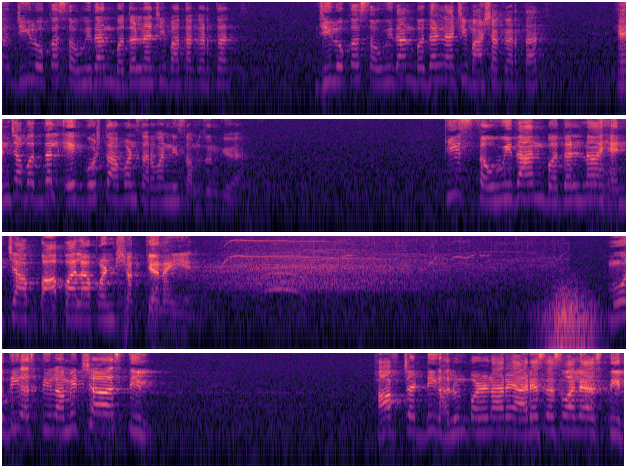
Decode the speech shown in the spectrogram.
जी लोक संविधान बदलण्याची बाता करतात जी लोक संविधान बदलण्याची भाषा करतात यांच्याबद्दल एक गोष्ट आपण सर्वांनी समजून घेऊया. की संविधान बदलणं ह्यांच्या बापाला पण शक्य नाहीये. मोदी असतील अमित शहा असतील हाफ चड्डी घालून पडणारे आर एस एस वाले असतील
